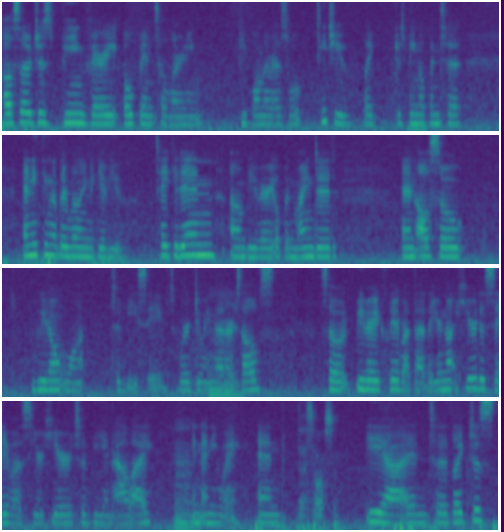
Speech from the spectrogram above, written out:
also just being very open to learning. People in the res will teach you, like just being Mm. open to anything that they're willing to give you. Take it in, um, be very open minded, and also, we don't want to be saved. We're doing that Mm. ourselves. So be very clear about that, that you're not here to save us, you're here to be an ally Mm. in any way. And That's awesome. yeah, and to like just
